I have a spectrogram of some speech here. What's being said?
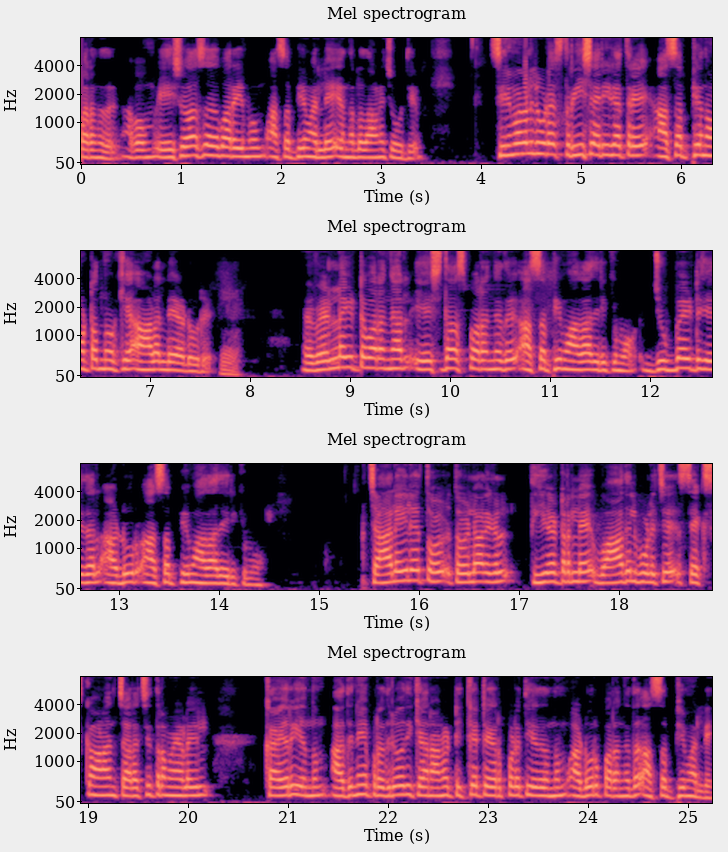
പറഞ്ഞത്. അപ്പം യേശുദാസ് അത് പറയുമ്പം അസഭ്യമല്ലേ എന്നുള്ളതാണ് ചോദ്യം. സിനിമകളിലൂടെ സ്ത്രീ ശരീരത്തെ അസഭ്യ നോട്ടം നോക്കിയ ആളല്ലേ അടൂര്? വെള്ളയിട്ട് പറഞ്ഞാൽ യേശുദാസ് പറഞ്ഞത് അസഭ്യമാകാതിരിക്കുമോ? ജുബയിട്ട് ചെയ്താൽ അടൂർ അസഭ്യമാകാതിരിക്കുമോ? ചാലയിലെ തൊഴിലാളികൾ തിയേറ്ററിലെ വാതിൽ പൊളിച്ച് സെക്സ് കാണാൻ ചലച്ചിത്രമേളയിൽ കയറിയെന്നും അതിനെ പ്രതിരോധിക്കാനാണ് ടിക്കറ്റ് ഏർപ്പെടുത്തിയതെന്നും അടൂർ പറഞ്ഞത് അസഭ്യമല്ലേ?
